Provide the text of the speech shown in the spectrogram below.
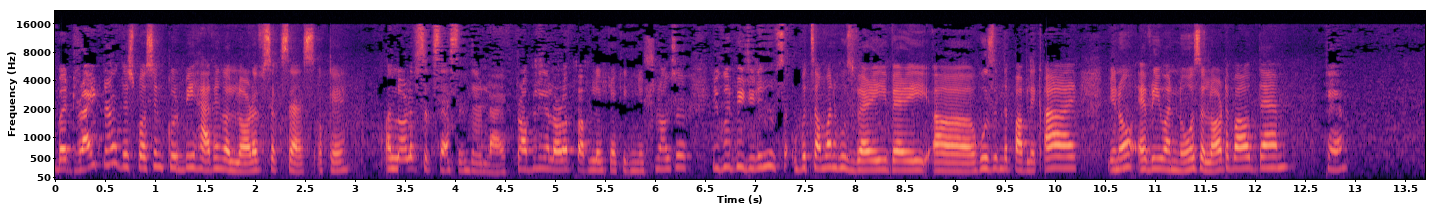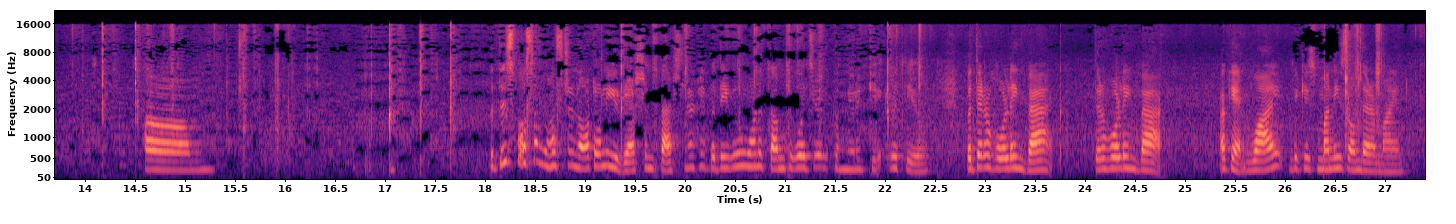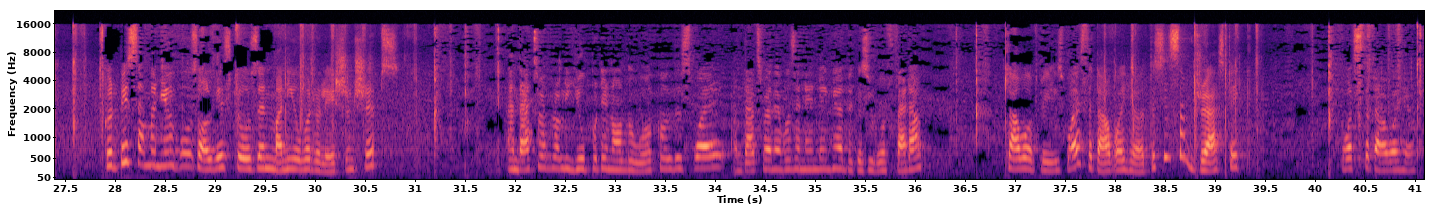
but right now this person could be having a lot of success okay? A lot of success in their life. Probably a lot of public recognition also. You could be dealing with someone who's very very uh, who's in the public eye. You know everyone knows a lot about them. Okay? Um but this person wants to not only rush and passionately but they will want to come towards you and communicate with you. But they're holding back. They're holding back. Again why? Because money's on their mind could be someone here who's always chosen money over relationships. And that's why probably you put in all the work all this while. And that's why there was an ending here because you were fed up. Tower, please. Why is the tower here? This is some drastic. What's the tower here?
